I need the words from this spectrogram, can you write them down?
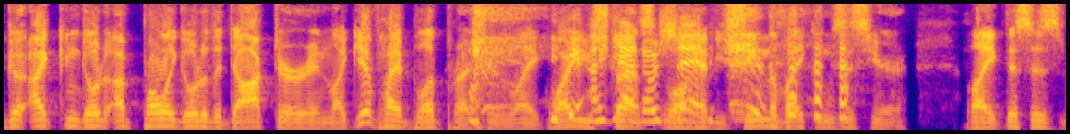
Go, I can go to I'll probably go to the doctor and like you have high blood pressure. Like, why are you stressed? yeah, no well, have you seen the Vikings this year? Like this is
